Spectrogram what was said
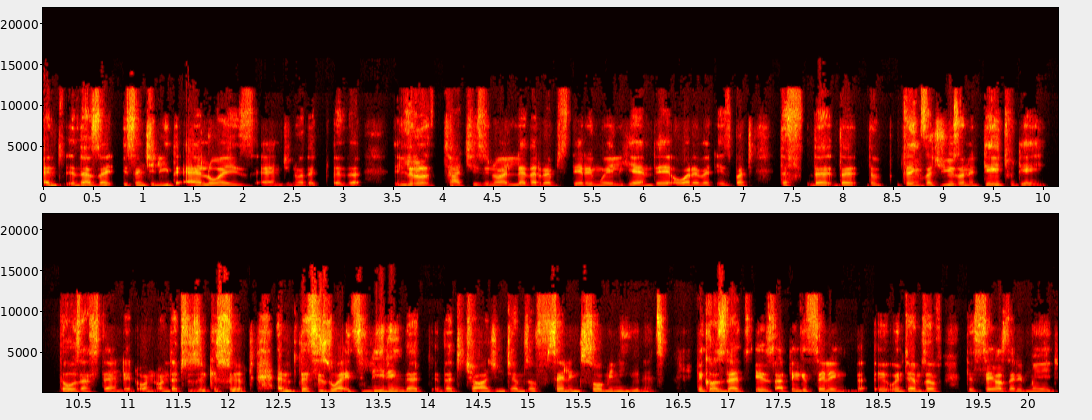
And that's like essentially the alloys and, you know, the, the little touches, you know, a leather wrapped steering wheel here and there or whatever it is. But the, the, the, the things that you use on a day to day, those are standard on, on that Suzuki Swift. And this is why it's leading that, that charge in terms of selling so many units because that is, I think it's selling in terms of the sales that it made.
